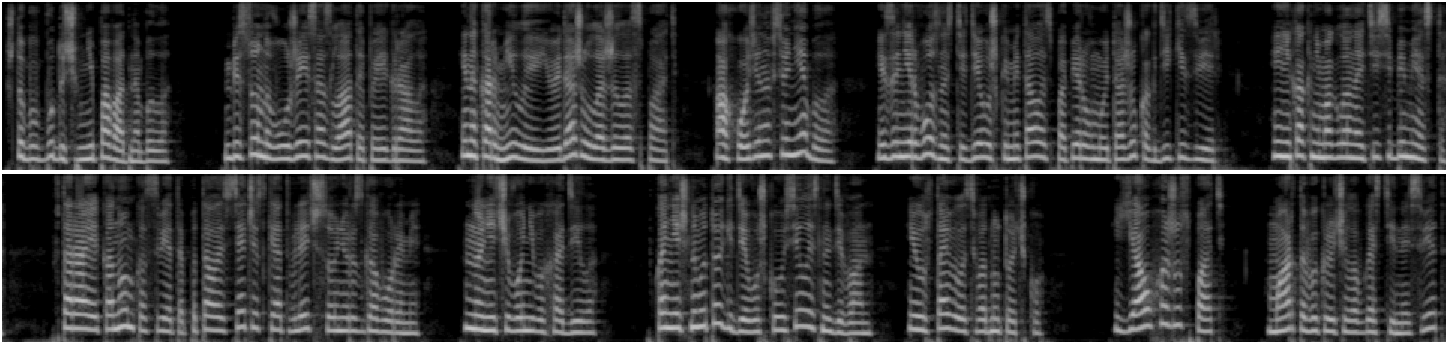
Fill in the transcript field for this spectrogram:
чтобы в будущем неповадно было. Бессонова уже и со Златой поиграла, и накормила ее, и даже уложила спать. Охотина все не было. Из-за нервозности девушка металась по первому этажу, как дикий зверь, и никак не могла найти себе места. Вторая экономка Света пыталась всячески отвлечь Соню разговорами, но ничего не выходило. В конечном итоге девушка уселась на диван и уставилась в одну точку. «Я ухожу спать». Марта выключила в гостиной свет,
